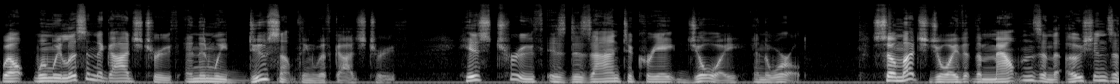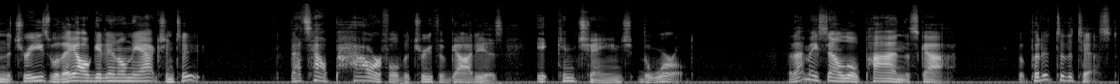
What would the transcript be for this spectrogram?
Well, when we listen to God's truth and then we do something with God's truth, his truth is designed to create joy in the world. So much joy that the mountains and the oceans and the trees, well, they all get in on the action too. That's how powerful the truth of God is. It can change the world. Now, that may sound a little pie in the sky, but put it to the test.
